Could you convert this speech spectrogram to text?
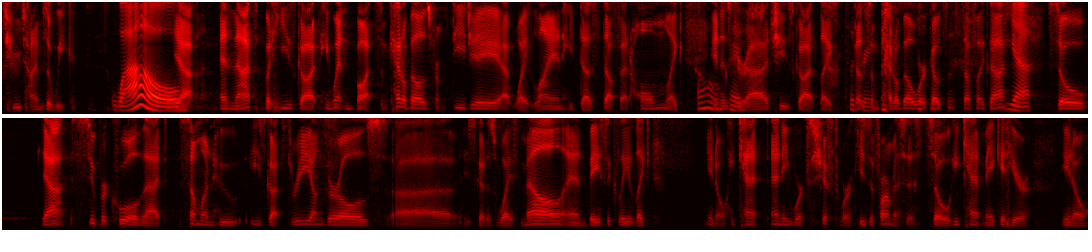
two times a week. wow. Yeah. And that's, but he's got, he went and bought some kettlebells from DJ at White Lion. He does stuff at home, like Oh, in his okay. garage. He's got like, does some kettlebell workouts and stuff like that. Yeah. So, yeah, it's super cool that someone who he's got three young girls, uh, he's got his wife Mel, and basically like, you know, he can't, and he works shift work. He's a pharmacist, so he can't make it here, you know,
